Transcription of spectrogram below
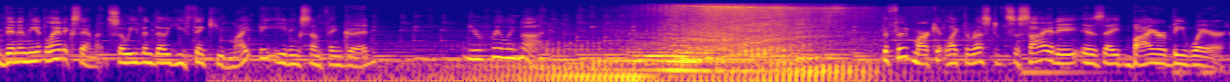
than in the Atlantic salmon. So even though you think you might be eating something good, you're really not. The food market, like the rest of society, is a buyer beware.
